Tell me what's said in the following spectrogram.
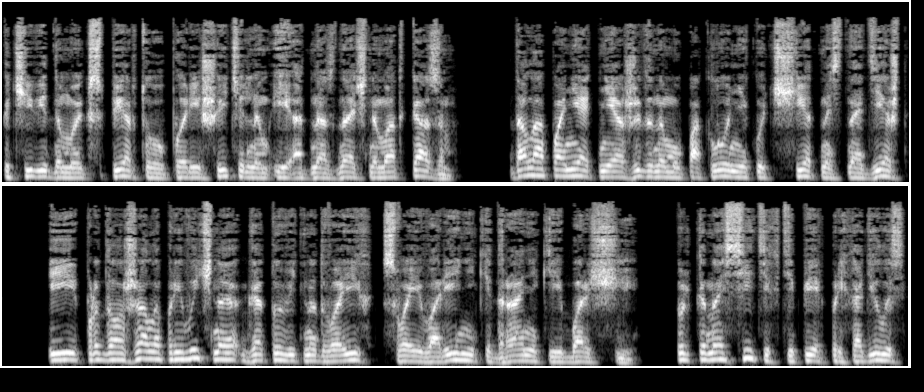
к очевидному эксперту по решительным и однозначным отказам, дала понять неожиданному поклоннику тщетность надежд и продолжала привычно готовить на двоих свои вареники, драники и борщи, только носить их теперь приходилось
